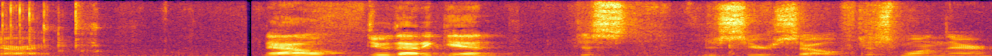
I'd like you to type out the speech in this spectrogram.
All right. Now, do that again. Just, just yourself, just one there.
